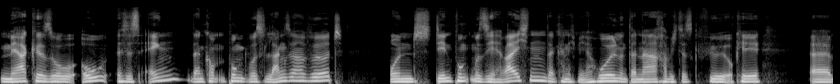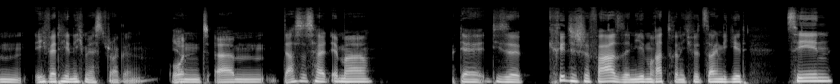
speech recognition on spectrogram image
merke so, oh, es ist eng, dann kommt ein Punkt, wo es langsamer wird und den Punkt muss ich erreichen, dann kann ich mich erholen und danach habe ich das Gefühl, okay, ähm, ich werde hier nicht mehr strugglen. Ja. Und ähm, das ist halt immer der, diese kritische Phase in jedem Radrennen. Ich würde sagen, die geht 10,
